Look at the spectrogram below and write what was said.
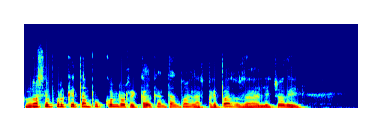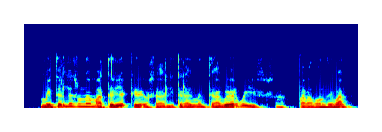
No sé por qué tampoco lo recalcan tanto en las prepas, o sea, el hecho de meterles una materia que, o sea, literalmente a ver, güey, o sea, para dónde van.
